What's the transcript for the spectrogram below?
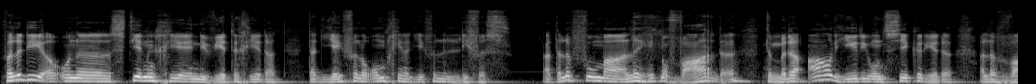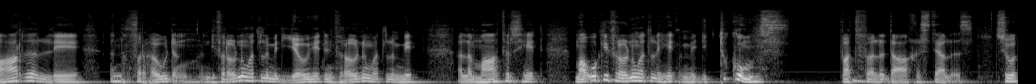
vir hulle die uh, ondersteuning gee en die wete gee dat dat jy vir hulle omgee dat jy vir hulle lief is? Dat hulle voel maar hulle het nog waarde te midde al hierdie onsekerhede. Hulle waarde lê in verhouding. In die verhouding wat hulle met jou het en verhouding wat hulle met hulle maters het maar ook die verhouding wat hulle het met die toekoms wat vir hulle daar gestel is. So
